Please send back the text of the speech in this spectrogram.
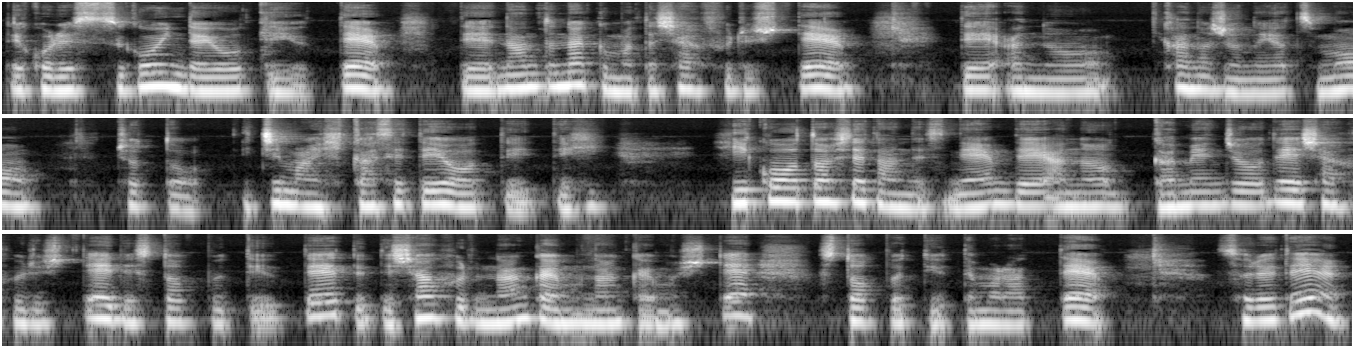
で、これすごいんだよって言って、で、なんとなくまたシャッフルして、で、あの、彼女のやつも、ちょっと一枚引かせてよって言って、弾こうとしてたんですね。で、あの、画面上でシャッフルして、で、ストップって言って、って言って、シャッフル何回も何回もして、ストップって言ってもらって、それで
